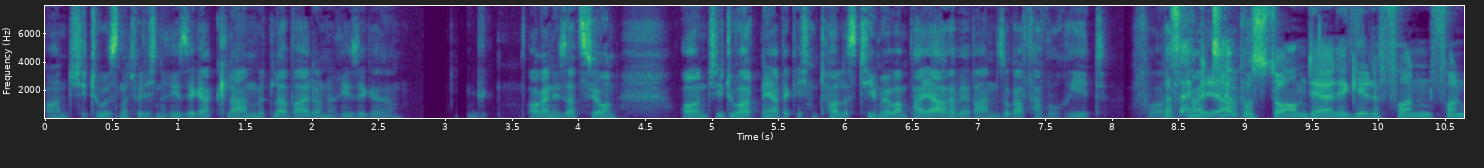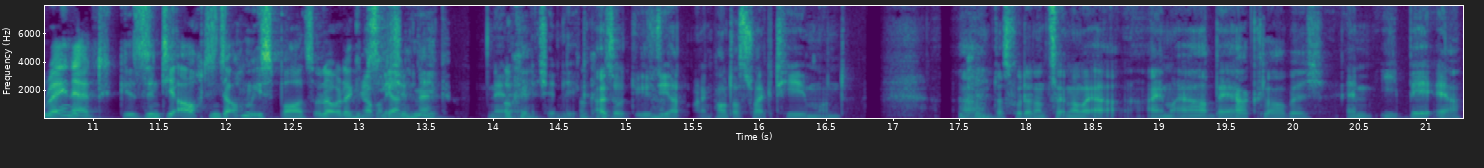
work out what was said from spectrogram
und G2 ist natürlich ein riesiger Clan mittlerweile und eine riesige Organisation. Und G2 hatten ja wirklich ein tolles Team über ein paar Jahre. Wir waren sogar Favorit vor Was ist eigentlich mit Jahren. Tempo Storm, der, der Gilde von, von Raynet? Sind die auch, die sind ja auch im E-Sports, oder? Oder gibt's ja, die gar nicht mehr? League. Nee, okay. nee, nicht in League. Okay. Also die, die hat ein Counter-Strike-Team und äh, okay. das wurde dann zu MIBR, glaube ich. M-I-B-R.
